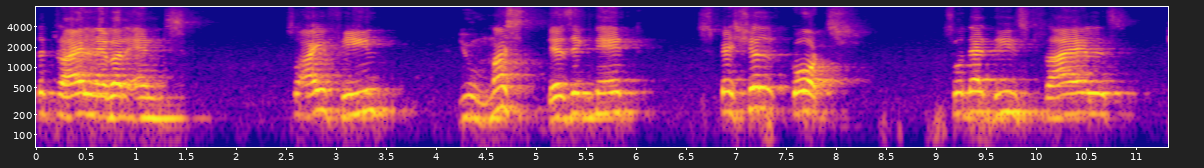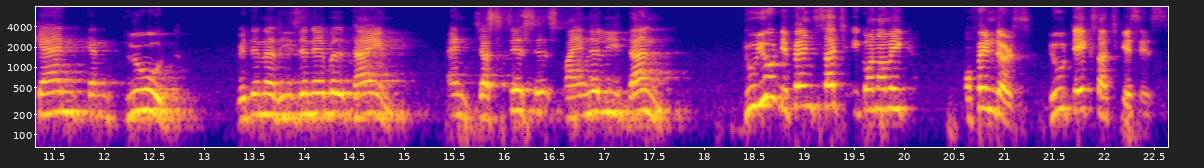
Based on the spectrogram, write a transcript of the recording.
the trial never ends. So I feel you must designate special courts so that these trials can conclude within a reasonable time and justice is finally done. Do you defend such economic offenders? Do you take such cases?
